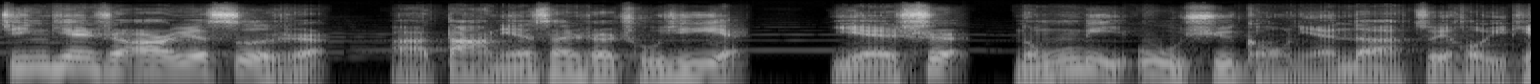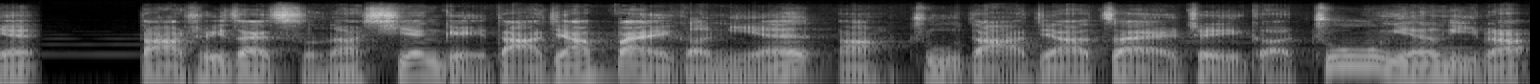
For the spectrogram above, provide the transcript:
今天是二月四日啊，大年三十除夕夜，也是农历戊戌狗年的最后一天。大锤在此呢，先给大家拜个年啊，祝大家在这个猪年里边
